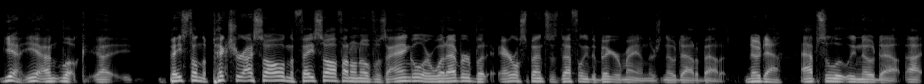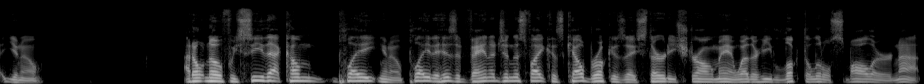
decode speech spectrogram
yeah, yeah. And look, uh, based on the picture I saw in the face-off, I don't know if it was angle or whatever, but Errol Spence is definitely the bigger man. There's no doubt about it. No doubt. Absolutely no doubt. Uh, you know, I don't know if we see that come play, you know, play to his advantage in this fight because Kell Brook is a sturdy, strong man, whether he looked a little smaller or not.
